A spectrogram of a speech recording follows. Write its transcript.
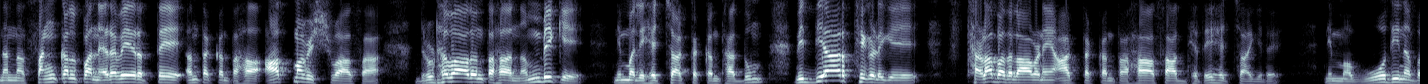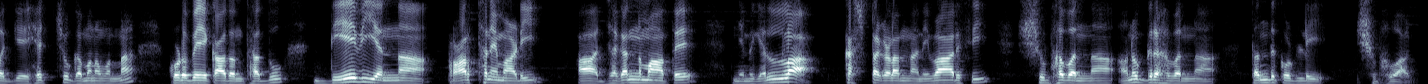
ನನ್ನ ಸಂಕಲ್ಪ ನೆರವೇರುತ್ತೆ ಅಂತಕ್ಕಂತಹ ಆತ್ಮವಿಶ್ವಾಸ, ದೃಢವಾದಂತಹ ನಂಬಿಕೆ ನಿಮ್ಮಲ್ಲಿ ಹೆಚ್ಚಾಗ್ತಕ್ಕಂಥದ್ದು. ವಿದ್ಯಾರ್ಥಿಗಳಿಗೆ ಸ್ಥಳ ಬದಲಾವಣೆ ಆಗ್ತಕ್ಕಂತಹ ಸಾಧ್ಯತೆ ಹೆಚ್ಚಾಗಿದೆ. ನಿಮ್ಮ ಓದಿನ ಬಗ್ಗೆ ಹೆಚ್ಚು ಗಮನವನ್ನು ಕೊಡಬೇಕಾದಂಥದ್ದು. ದೇವಿಯನ್ನು ಪ್ರಾರ್ಥನೆ ಮಾಡಿ, ಆ ಜಗನ್ಮಾತೆ ನಿಮಗೆಲ್ಲ ಕಷ್ಟಗಳನ್ನು ನಿವಾರಿಸಿ ಶುಭವನ್ನು, ಅನುಗ್ರಹವನ್ನು ತಂದುಕೊಡಲಿ ಶುಭವಾಗಿ.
